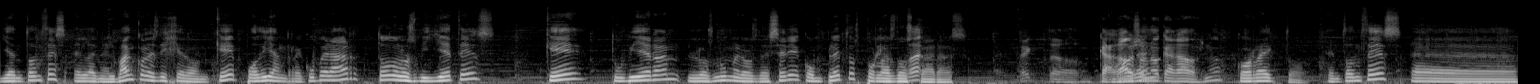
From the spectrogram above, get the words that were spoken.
y entonces en en el banco les dijeron que podían recuperar todos los billetes que tuvieran los números de serie completos por las dos Ah. caras. Perfecto. Cagaos Vale. o no cagaos, ¿no? Correcto. Entonces, eh,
